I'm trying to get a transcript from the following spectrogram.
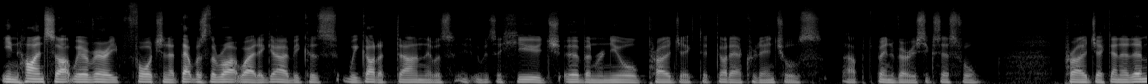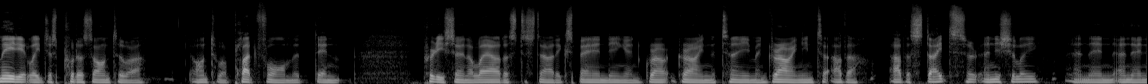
in hindsight, we were very fortunate. That was the right way to go because we got it done. There was it was a huge urban renewal project that got our credentials up. It's been a very successful project, and it immediately just put us onto a onto a platform that then pretty soon allowed us to start expanding and grow, growing the team and growing into other other states initially, and then and then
